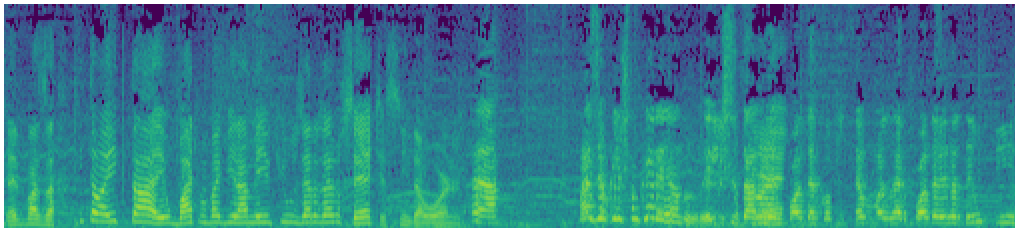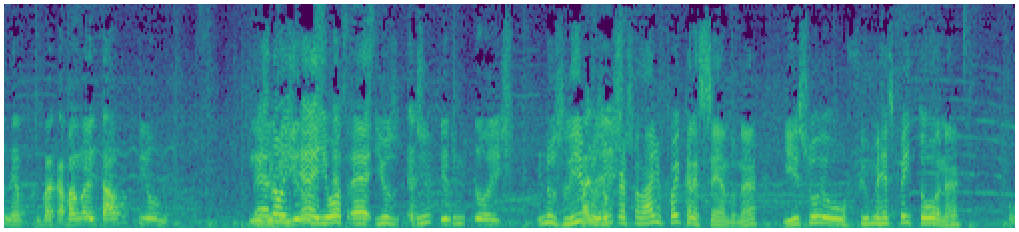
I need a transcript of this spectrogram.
Deve vazar. Então aí que tá, aí o Batman vai virar meio que o 007, assim, da Warner. É. Mas é o que eles estão querendo. Eles citaram é. o Harry Potter como exemplo, mas o Harry Potter ainda tem um fim, né? Porque vai acabar no oitavo filme. Eles é, não, e, é, e, outro, é, e, os, e, e, nos livros eles... o personagem foi crescendo, né? E isso o filme respeitou, né? O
